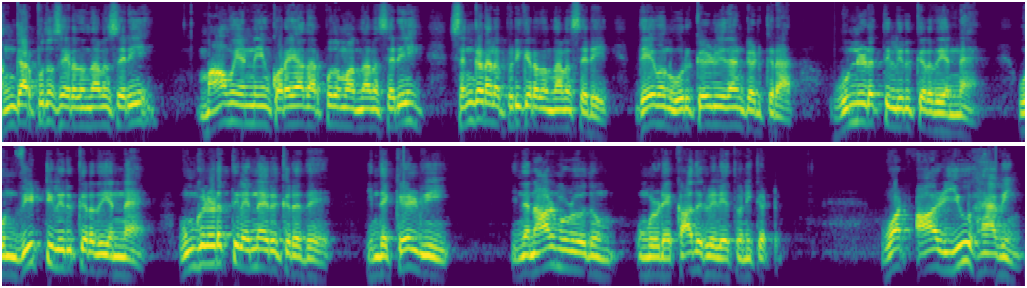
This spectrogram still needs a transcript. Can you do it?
அங்கே அற்புதம் செய்கிறதா இருந்தாலும் சரி மாவு எண்ணெயும் குறையாத அற்புதமாக இருந்தாலும் சரி செங்கடலை பிரிக்கிறதா இருந்தாலும் சரி தேவன் ஒரு கேள்விதான் கேட்கிறார். உன்னிடத்தில் இருக்கிறது என்ன? உன் வீட்டில் இருக்கிறது என்ன? உங்களிடத்தில் என்ன இருக்கிறது? இந்த கேள்வி இந்த நாள் முழுவதும் உங்களுடைய காதுகளிலே துணிக்கட்டும் வாட் ஆர் யூ ஹேவிங்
